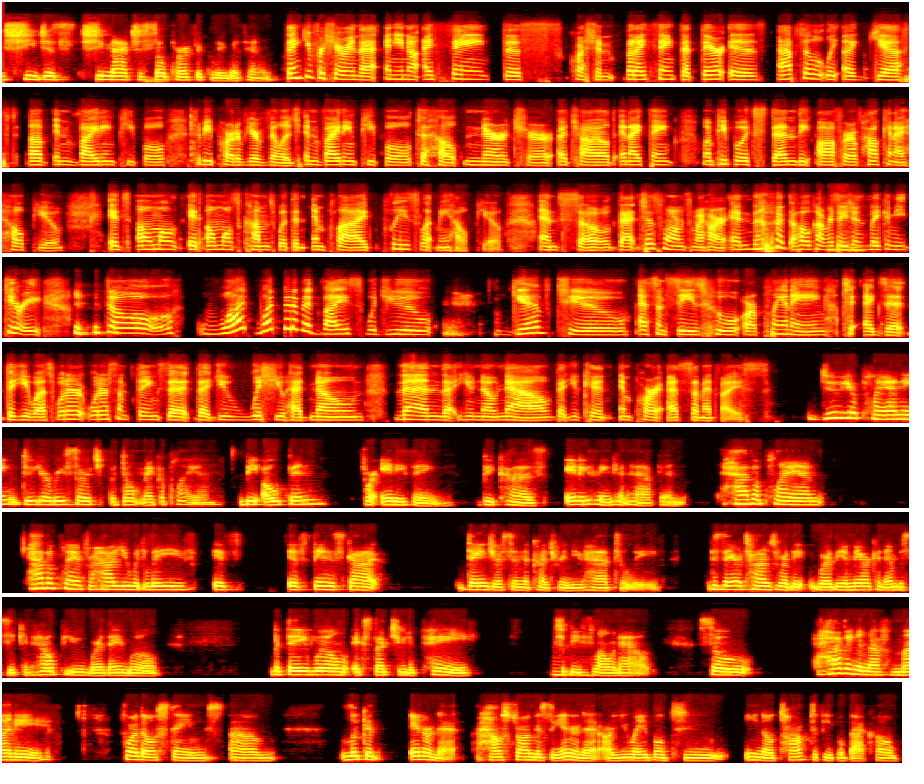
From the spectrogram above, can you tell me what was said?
she just she matches so perfectly with him. Thank you for sharing that. And you know, I think this question, but I think that there is absolutely a gift of inviting people to be part of your village, inviting people to help nurture a child. And I think when people extend the offer of how can I help you, it's almost it almost comes with an implied, please let me help you. And so that just warms my heart. And the whole conversation is making me teary. so what what bit of advice would you give to SMCs who are planning to exit the US? What are what are some things that that you wish you had known then that you know now that you can impart as some advice? Do your planning, do your research, but don't make a plan. Be open for anything because anything can happen. Have a plan. Have a plan for how you would leave if if things got dangerous in the country and you had to leave because there are times where the where the American embassy can help you where they will but they will expect you to pay mm-hmm. to be mm-hmm. flown out. So having enough money for those things, um, look at internet. How strong is the internet? Are you able to, you know, talk to people back home?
